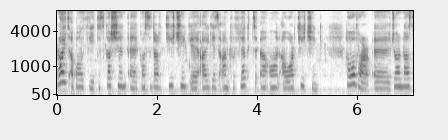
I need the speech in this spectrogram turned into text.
Write about the discussion, uh, consider teaching ideas and reflect on our teaching. However, journals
